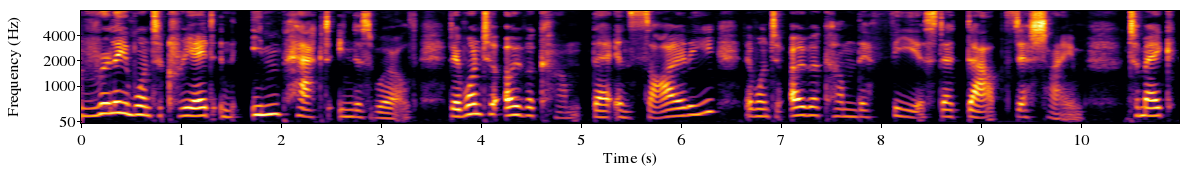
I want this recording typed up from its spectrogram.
really want to create an impact in this world. They want to overcome their anxiety, they want to overcome their fears, their doubts, their shame, to make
